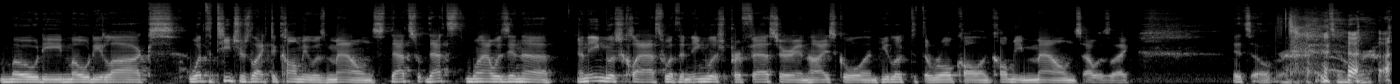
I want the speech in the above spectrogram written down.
modi modi locks. What the teachers like to call me was mounds. That's that's when i was in a an english class with an english professor in high school and he looked at the roll call and called me mounds. I was like it's over. It's over.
